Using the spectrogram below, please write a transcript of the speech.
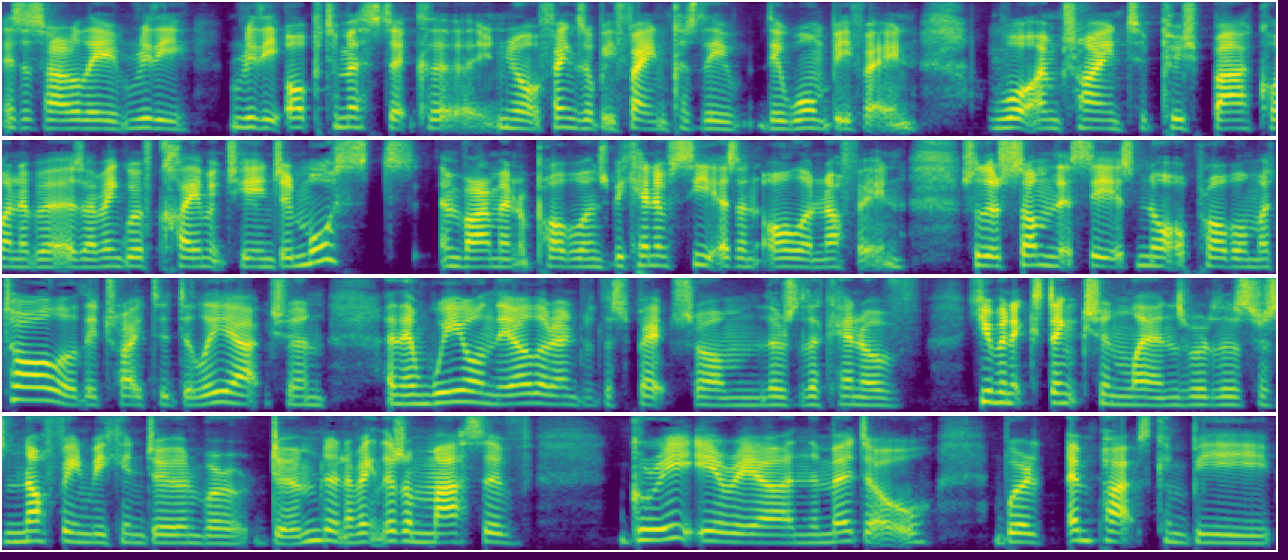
necessarily really really optimistic that you know things will be fine because they they won't be fine. What I'm trying to push back on a bit is I think with climate change and most environmental problems we kind of see it as an all or nothing. So there's some that say it's not a problem at all or they try to delay action, and then way on the other end of the spectrum there's the kind of human extinction lens where there's just nothing we can do and we're doomed. And I think there's a massive grey area in the middle where impacts can be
